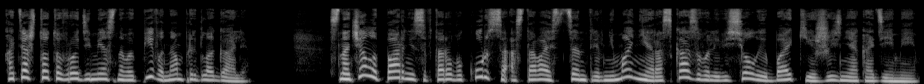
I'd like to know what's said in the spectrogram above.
хотя что-то вроде местного пива нам предлагали. Сначала парни со второго курса, оставаясь в центре внимания, рассказывали веселые байки из жизни Академии.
